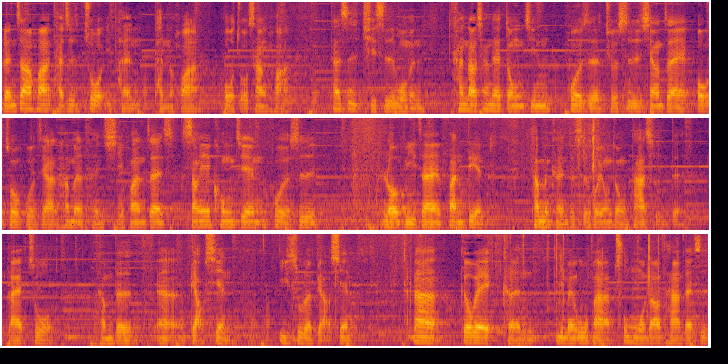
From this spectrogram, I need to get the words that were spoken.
人造花它是做一盆盆花或座上花，但是其实我们看到像在东京或者就是像在欧洲国家，他们很喜欢在商业空间或者是罗比在饭店，他们可能就是会用这种大型的来做他们的呃表现，艺术的表现。那各位可能你们无法触摸到它，但是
